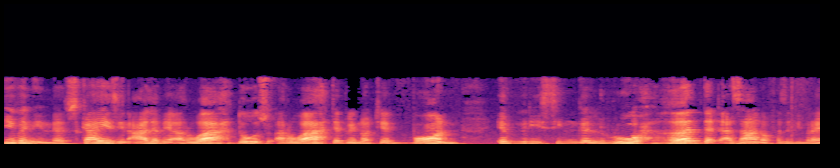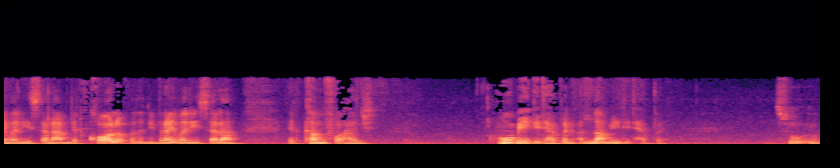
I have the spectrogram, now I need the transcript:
even in the skies, in alam arwah, those arwah that were not yet born, every single ruh heard that azan of Hazrat Ibrahim alayhi salam, that call of Hazrat Ibrahim alayhi salam, that come for Hajj. Who made it happen? Allah made it happen. So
